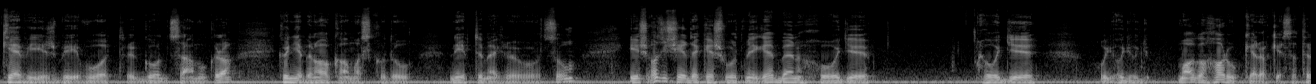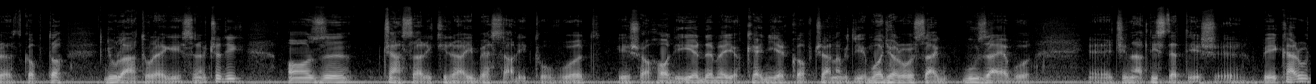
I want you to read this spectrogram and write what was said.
kevésbé volt gond számukra, könnyebben alkalmazkodó néptömegről volt szó, és az is érdekes volt még ebben, hogy, hogy, hogy, hogy, hogy maga Harukker, aki ezt a területet kapta, Gyulától egészen öcsödik, az császári királyi beszállító volt, és a hadi érdemei a kenyér kapcsán, amit ugye Magyarország búzájából csinált lisztet és pékárút,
